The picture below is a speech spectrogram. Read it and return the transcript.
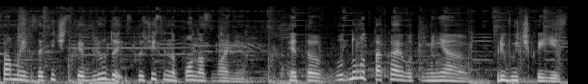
самое экзотическое блюдо исключительно по названию. Это, ну, вот такая вот у меня привычка есть.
